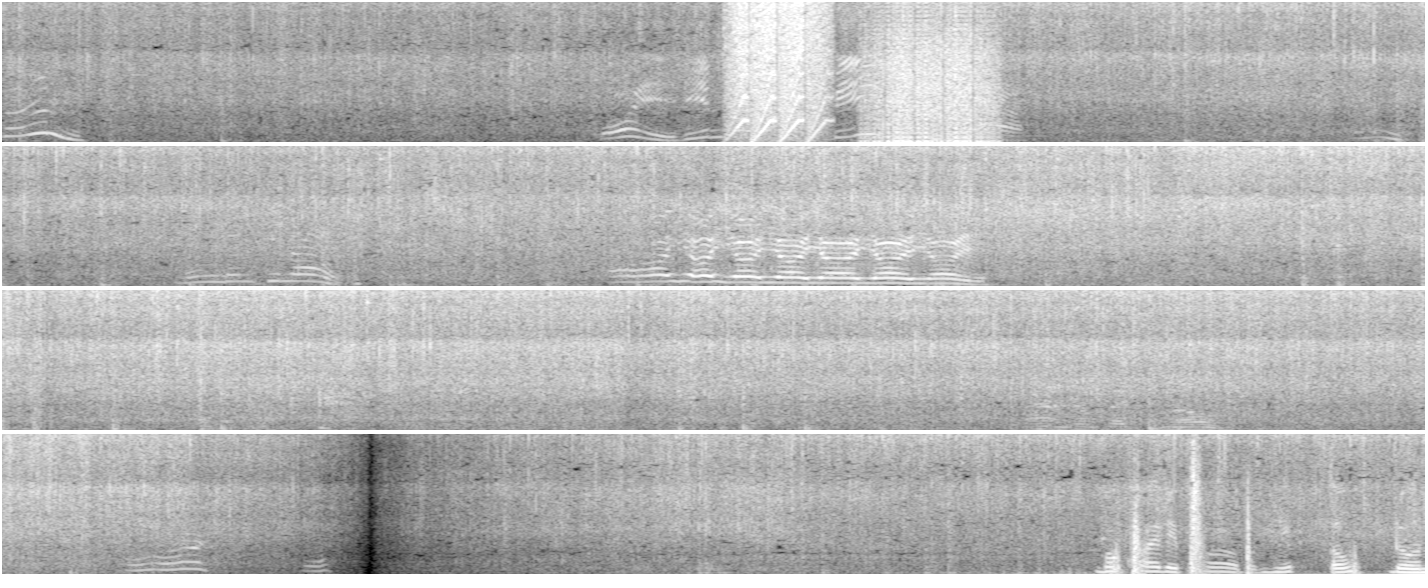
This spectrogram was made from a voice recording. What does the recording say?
ขึ้น โอ้ย ดินปี๊มึงมึงพี่น้องโอ้ยโยยโยยโอ้ยโอ้ยโยโอ้ยบ่ค่อยได้พ่อบังเฮ็ตกโดน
